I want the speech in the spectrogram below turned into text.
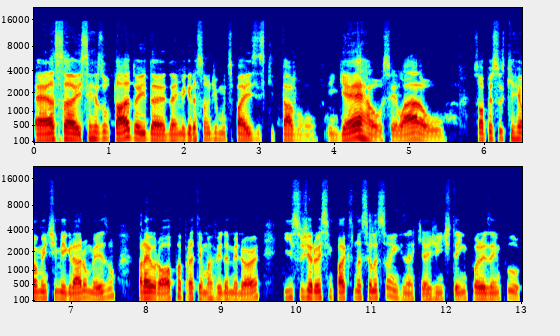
é essa, esse resultado aí da, da imigração de muitos países que estavam em guerra, ou sei lá, ou só pessoas que realmente imigraram mesmo para a Europa para ter uma vida melhor, e isso gerou esse impacto nas seleções, né? Que a gente tem, por exemplo,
